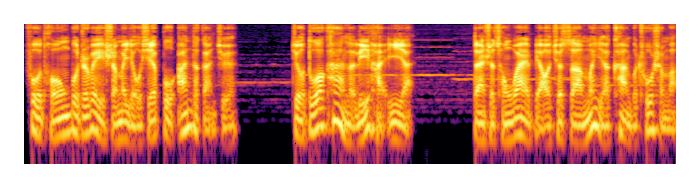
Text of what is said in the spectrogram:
傅彤不知为什么有些不安的感觉，就多看了李海一眼。但是从外表却怎么也看不出什么，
